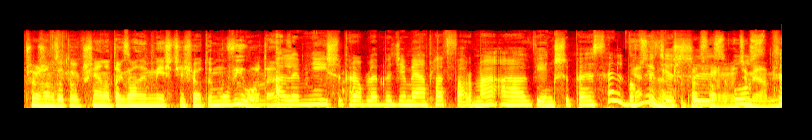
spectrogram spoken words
przepraszam za to określenie, na tak zwanym mieście się o tym mówiło, tak? Ale mniejszy problem będzie miała Platforma, a większy PSL, bo Ja wiem, przecież Platforma z, ust,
